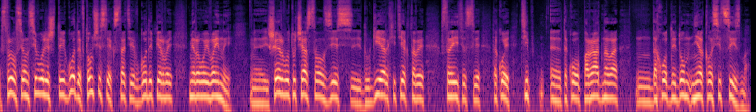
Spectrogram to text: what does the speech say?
Строился он всего лишь три года, в том числе, кстати, в годы Первой мировой войны. Э, и Шервуд участвовал здесь, и другие архитекторы в строительстве. Такой тип э, такого парадного доходный дом неоклассицизма.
